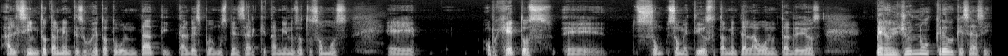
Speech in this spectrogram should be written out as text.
al SIM totalmente sujeto a tu voluntad y tal vez podemos pensar que también nosotros somos eh, objetos sometidos totalmente a la voluntad de Dios, pero yo no creo que sea así.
